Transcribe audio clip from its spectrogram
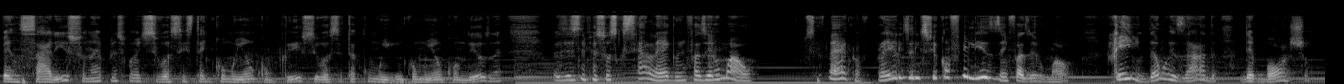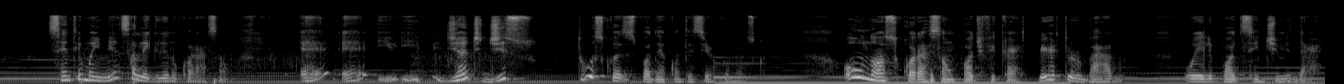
pensar isso, né? Principalmente se você está em comunhão com Cristo, se você está em comunhão com Deus, né? Mas existem pessoas que se alegram em fazer o mal. Se alegram. Para eles, eles ficam felizes em fazer o mal. Riem, dão risada, debocham, sentem uma imensa alegria no coração. É, é e, e, e diante disso, duas coisas podem acontecer conosco. Ou o nosso coração pode ficar perturbado, ou ele pode se intimidar.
